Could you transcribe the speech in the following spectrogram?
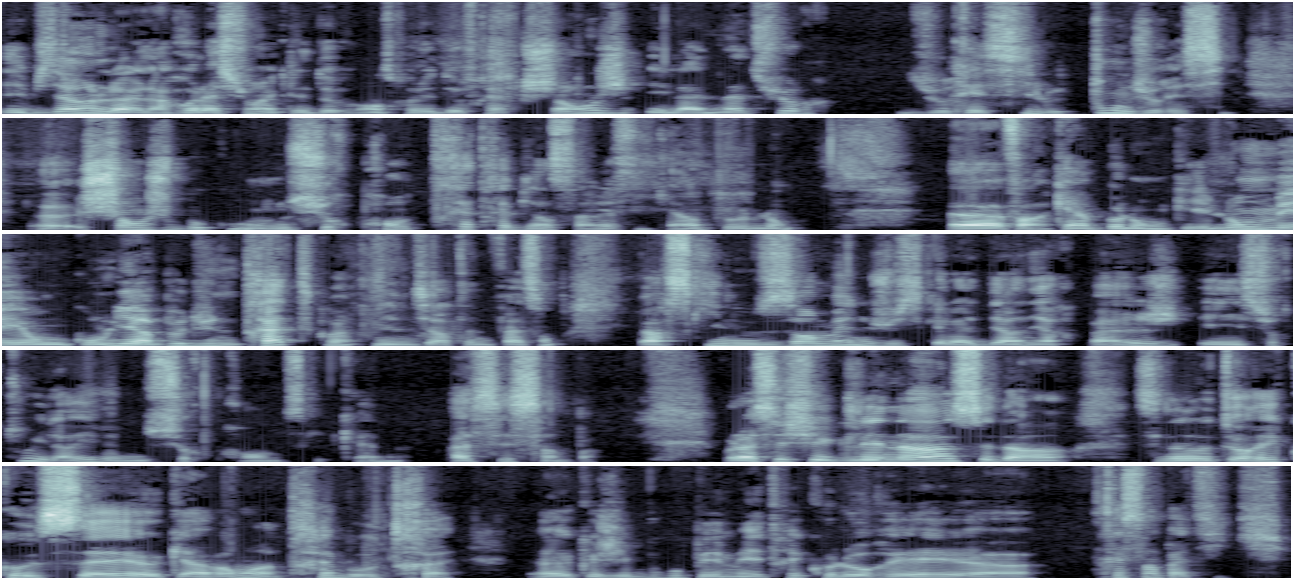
eh bien, la, la relation entre les deux frères change et la nature du récit, le ton du récit change beaucoup. On nous surprend très très bien. C'est un récit qui est un peu long, enfin qui est un peu long, qui est long, mais qu'on lit un peu d'une traite, quoi, d'une certaine façon, parce qu'il nous emmène jusqu'à la dernière page et surtout il arrive à nous surprendre, ce qui est quand même assez sympa. Voilà, c'est chez Glénat, c'est d'un c'est d'un auteur écossais qui a vraiment un très beau trait que j'ai beaucoup aimé, très coloré très sympathique.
